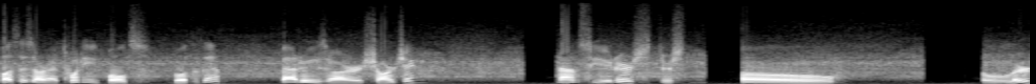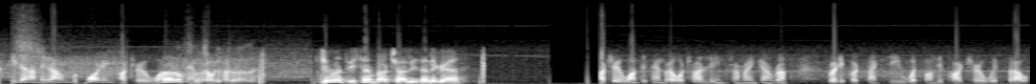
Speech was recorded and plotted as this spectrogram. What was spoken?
buses are at 28 volts, both of them. Batteries are charging. Annunciators, there's no alert. That on the ground, good morning, Archer 1 Throttles, Bravo let's go Charlie. to other. 2137 Bravo Charlie's underground. Archer 1 Bravo Charlie, Inter-American ramp, ready for taxi, westbound departure with Bravo.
